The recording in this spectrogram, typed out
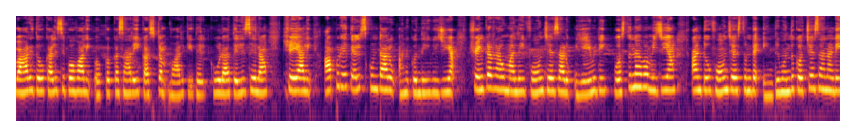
వారితో కలిసిపోవాలి. ఒక్కొక్క ఒక్కసారి కష్టం వారికి కూడా తెలిసేలా చేయాలి. అప్పుడే తెలుసుకుంటారు అనుకుంది విజయ. శంకర్రావు మళ్ళీ ఫోన్ చేశాడు. ఏమిటి? వస్తున్నావా విజయ? అంటూ ఫోన్ చేస్తుంటే ఇంటి ముందుకు వచ్చేసానండి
